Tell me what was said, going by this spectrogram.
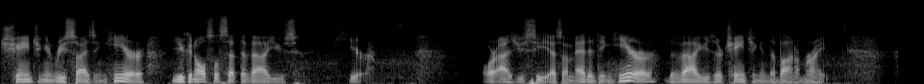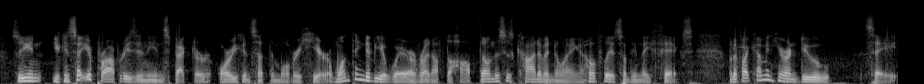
changing and resizing here, you can also set the values here or as you see as I'm editing here, the values are changing in the bottom right. So you can, you can set your properties in the inspector or you can set them over here. One thing to be aware of right off the hop though, and this is kind of annoying and hopefully it's something they fix, but if I come in here and do say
